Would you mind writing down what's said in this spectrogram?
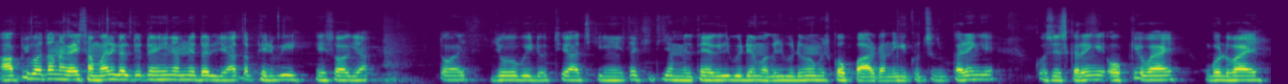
आप ही बताना गाइस हमारी गलती तो यही हमने उधर लिया था, फिर भी ऐसा हो गया। तो जो वीडियो थी आज की, यहीं तक थी। हम मिलते हैं अगली वीडियो में। अगली वीडियो में हम इसको पार करने की कोशिश करेंगे कोशिश करेंगे। Okay bye good bye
